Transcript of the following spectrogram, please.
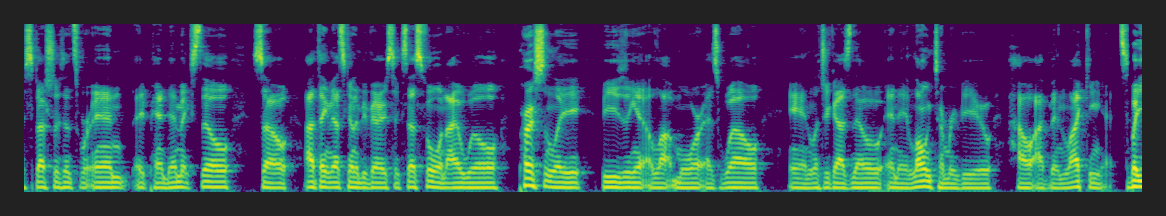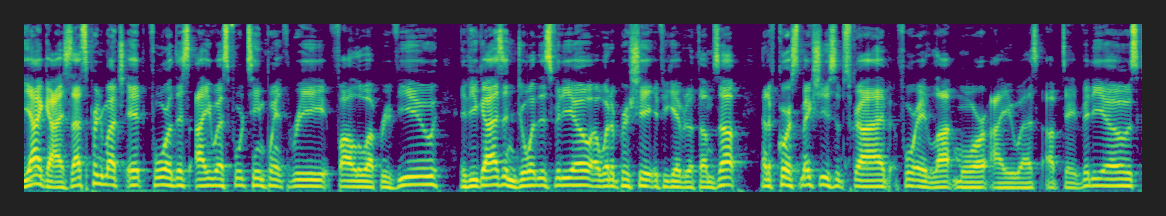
especially since we're in a pandemic still. So I think that's going to be very successful and I will personally be using it a lot more as well and let you guys know in a long-term review how I've been liking it. But yeah, guys, that's pretty much it for this iOS 14.3 follow-up review. If you guys enjoyed this video, I would appreciate if you gave it a thumbs up. And of course, make sure you subscribe for a lot more iOS update videos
